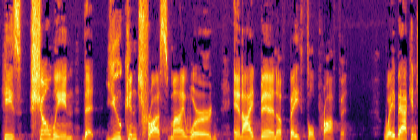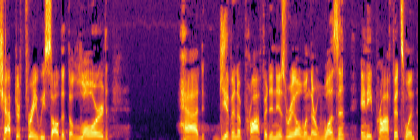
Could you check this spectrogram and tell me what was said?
He's showing that you can trust my word and I've been a faithful prophet. Way back in chapter three, we saw that the Lord had given a prophet in Israel when there wasn't any prophets, when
